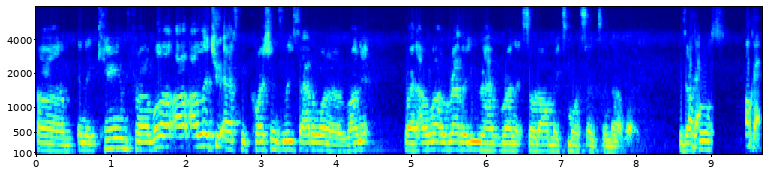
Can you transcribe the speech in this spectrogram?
um, and it came from, well, I'll, I'll let you ask me questions, Lisa. I don't want to run it, but I want rather you have run it so it all makes more sense in that way. Is that Okay. cool? Okay.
